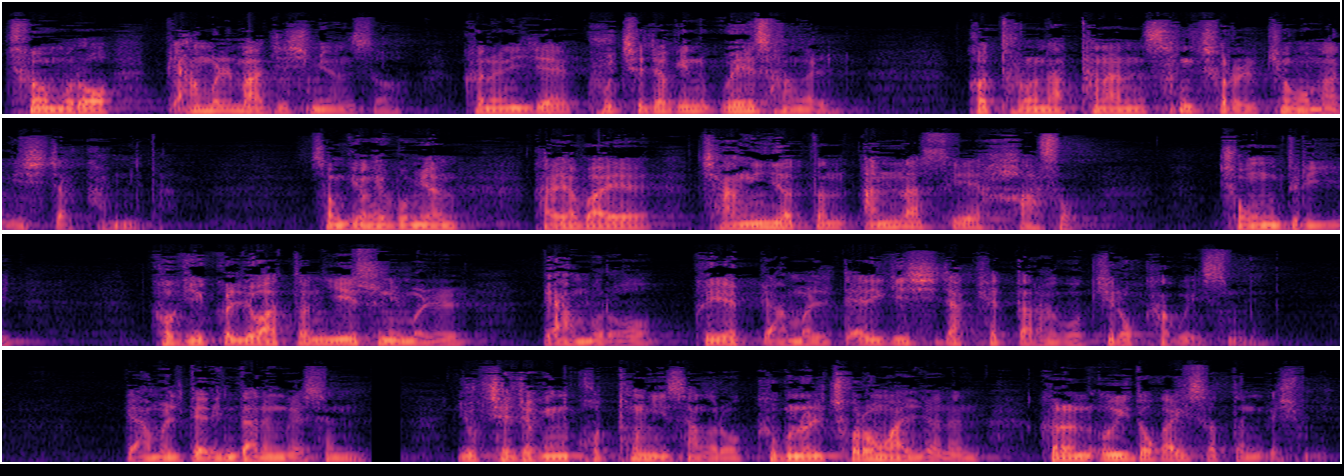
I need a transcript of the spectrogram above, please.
처음으로 뺨을 맞으시면서 그는 이제 구체적인 외상을 겉으로 나타난 상처를 경험하기 시작합니다. 성경에 보면 가야바의 장인이었던 안나스의 하속 종들이 거기 끌려왔던 예수님을 뺨으로 그의 뺨을 때리기 시작했다라고 기록하고 있습니다. 뺨을 때린다는 것은 육체적인 고통 이상으로 그분을 조롱하려는 그런 의도가 있었던 것입니다.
